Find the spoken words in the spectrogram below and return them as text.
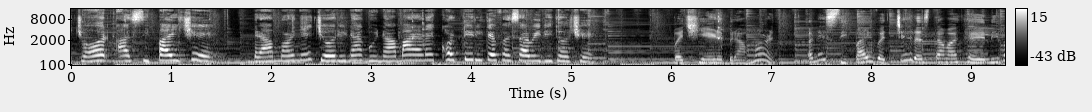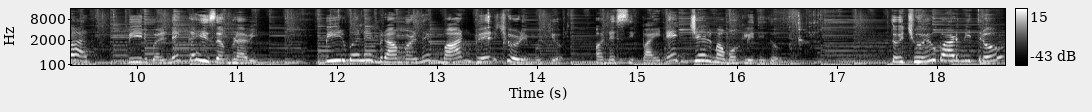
ચોર આ સિપાઈ છે. બ્રાહ્મણને ચોરીના ગુનામાં એણે ખોટી રીતે ફસાવી દીધો છે. પછી એણે બ્રાહ્મણ અને સિપાઈ વચ્ચે રસ્તામાં થયેલી વાત બીરબલને કહી સંભળાવી. બીરબલે બ્રાહ્મણને માનભેર છોડી મૂક્યો અને સિપાઈને જેલમાં મોકલી દીધો. તો જોયું બાળ મિત્રો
